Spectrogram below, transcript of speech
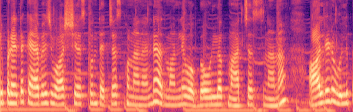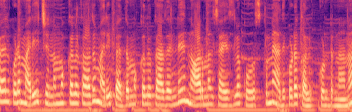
ఇప్పుడైతే క్యాబేజ్ వాష్ చేసుకుని తెచ్చేసుకున్నానండి. అది మళ్ళీ ఓ బౌల్లోకి మార్చేస్తున్నాను. ఆల్రెడీ ఉల్లిపాయలు కూడా మరీ చిన్న ముక్కలు కాదు మరీ పెద్ద ముక్కలు కాదండి. నార్మల్ సైజులో కోసుకుని అది కూడా కలుపుకుంటున్నాను.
